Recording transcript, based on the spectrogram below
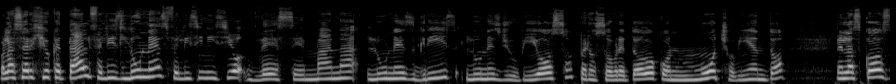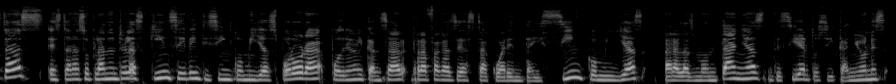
Hola Sergio, ¿qué tal? Feliz lunes, feliz inicio de semana, lunes gris, lunes lluvioso, pero sobre todo con mucho viento. En las costas estará soplando entre las 15 y 25 millas por hora. Podrían alcanzar ráfagas de hasta 45 millas. Para las montañas, desiertos y cañones,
